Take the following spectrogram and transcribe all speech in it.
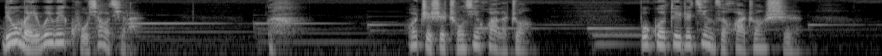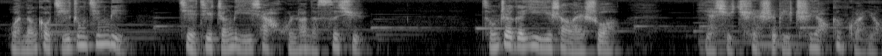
刘美微微苦笑起来。我只是重新化了妆，不过对着镜子化妆时，我能够集中精力，借机整理一下混乱的思绪。从这个意义上来说，也许确实比吃药更管用。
